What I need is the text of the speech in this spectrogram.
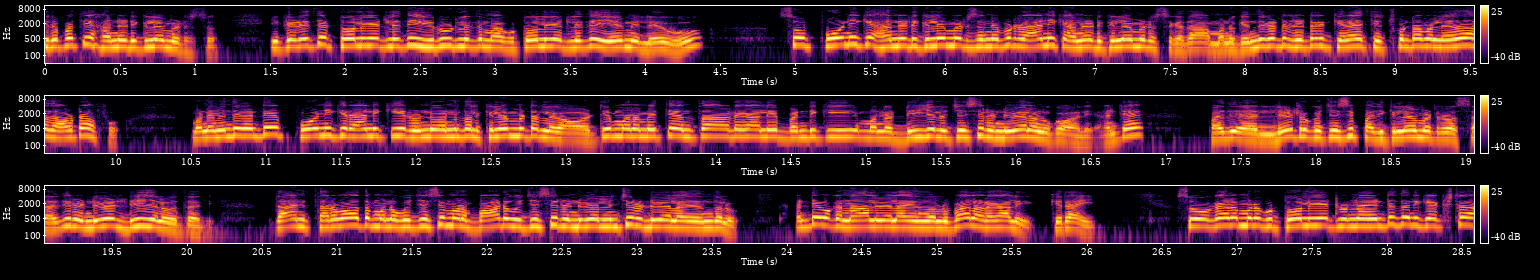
తిరుపతి హండ్రెడ్ కిలోమీటర్స్. ఇక్కడైతే టోల్ గేట్లు అయితే ఈ రూట్లు అయితే మాకు టోల్ గేట్లు అయితే ఏమీ లేవు. సో పోనీకి హండ్రెడ్ కిలోమీటర్స్ అన్నప్పుడు రానికి హండ్రెడ్ కిలోమీటర్స్ కదా. మనకు ఎందుకంటే రిటర్న్ కిరాయి తెచ్చుకుంటామో లేదో అది అవుట్ ఆఫ్ మనం ఎందుకంటే పోనీకి రానికి రెండు వందల కిలోమీటర్లు కాబట్టి మనమైతే ఎంత అడగాలి? బండికి మన డీజిల్ వచ్చేసి రెండు వేలు అనుకోవాలి. అంటే పది లీటర్కి వచ్చేసి పది కిలోమీటర్ వస్తుంది. రెండు వేలు డీజిల్ అవుతుంది. దాని తర్వాత మనకు వచ్చేసి మన బాడుగు వచ్చేసి రెండు వేల నుంచి రెండు వేల ఐదు వందలు. అంటే ఒక నాలుగు వేల ఐదు వందల రూపాయలు అడగాలి కిరాయి. సో ఒకవేళ మనకు టోల్ గేట్లు ఉన్నాయంటే దానికి ఎక్స్ట్రా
